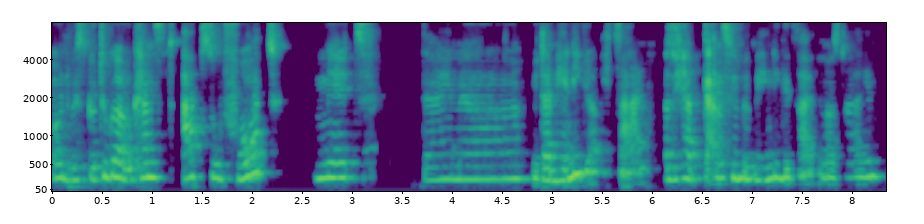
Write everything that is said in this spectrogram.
und du bist good to go. Du kannst ab sofort mit deiner, mit deinem Handy, glaube ich, zahlen. Also ich habe ganz viel mit dem Handy gezahlt in Australien.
